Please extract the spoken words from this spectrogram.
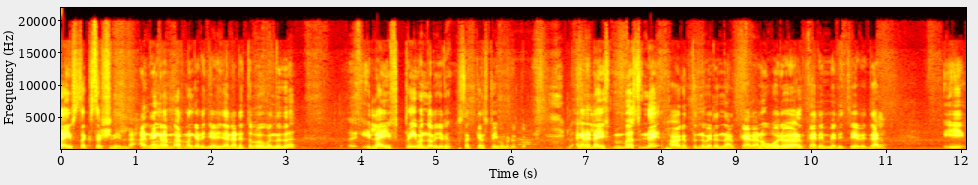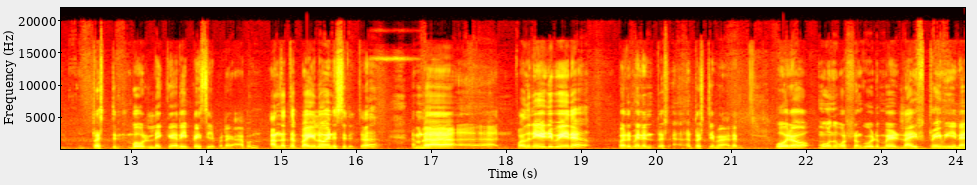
ലൈഫ് സക്സഷൻ ഇല്ല. ഞങ്ങൾ മരണം കഴിഞ്ഞ് കഴിഞ്ഞാൽ അടുത്ത് പോകുന്നത് ഈ ലൈഫ് സ്ട്രീം എന്ന് പറഞ്ഞൊരു സെക്കൻഡ് സ്ട്രീം കൊടുക്കും അങ്ങനെ ലൈഫ് മെമ്പേഴ്സിന്റെ ഭാഗത്തു നിന്ന് വരുന്ന ആൾക്കാരാണ് ഓരോ ആൾക്കാരും മരിച്ചു കഴിഞ്ഞാൽ ഈ ട്രസ്റ്റ് ബോർഡിലേക്ക് റീപ്ലേസ് ചെയ്യപ്പെടുക. അപ്പം അന്നത്തെ ബൈലോ അനുസരിച്ച് നമ്മുടെ പതിനേഴ് പേര് പെർമനന്റ് ട്രസ്റ്റിമാരും ഓരോ മൂന്ന് വർഷം കൂടുമ്പോൾ ലൈഫ് സ്ട്രീമിന്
